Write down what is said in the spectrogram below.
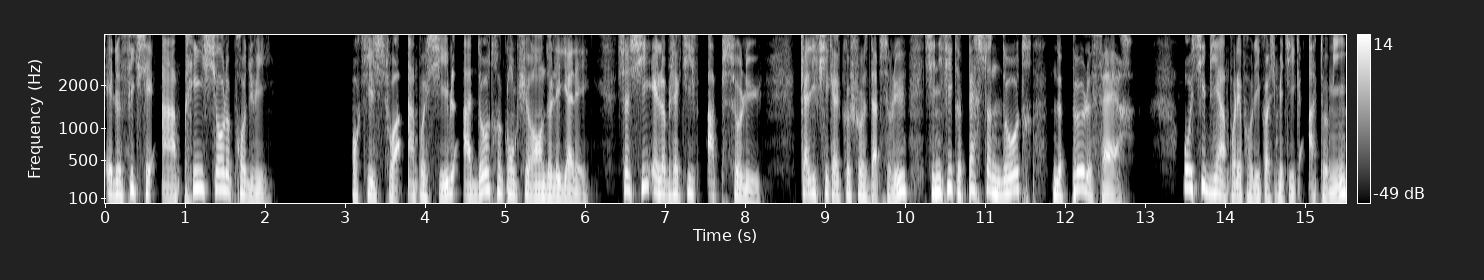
est de fixer un prix sur le produit pour qu'il soit impossible à d'autres concurrents de l'égaler. Ceci est l'objectif absolu. Qualifier quelque chose d'absolu signifie que personne d'autre ne peut le faire. Aussi bien pour les produits cosmétiques Atomy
